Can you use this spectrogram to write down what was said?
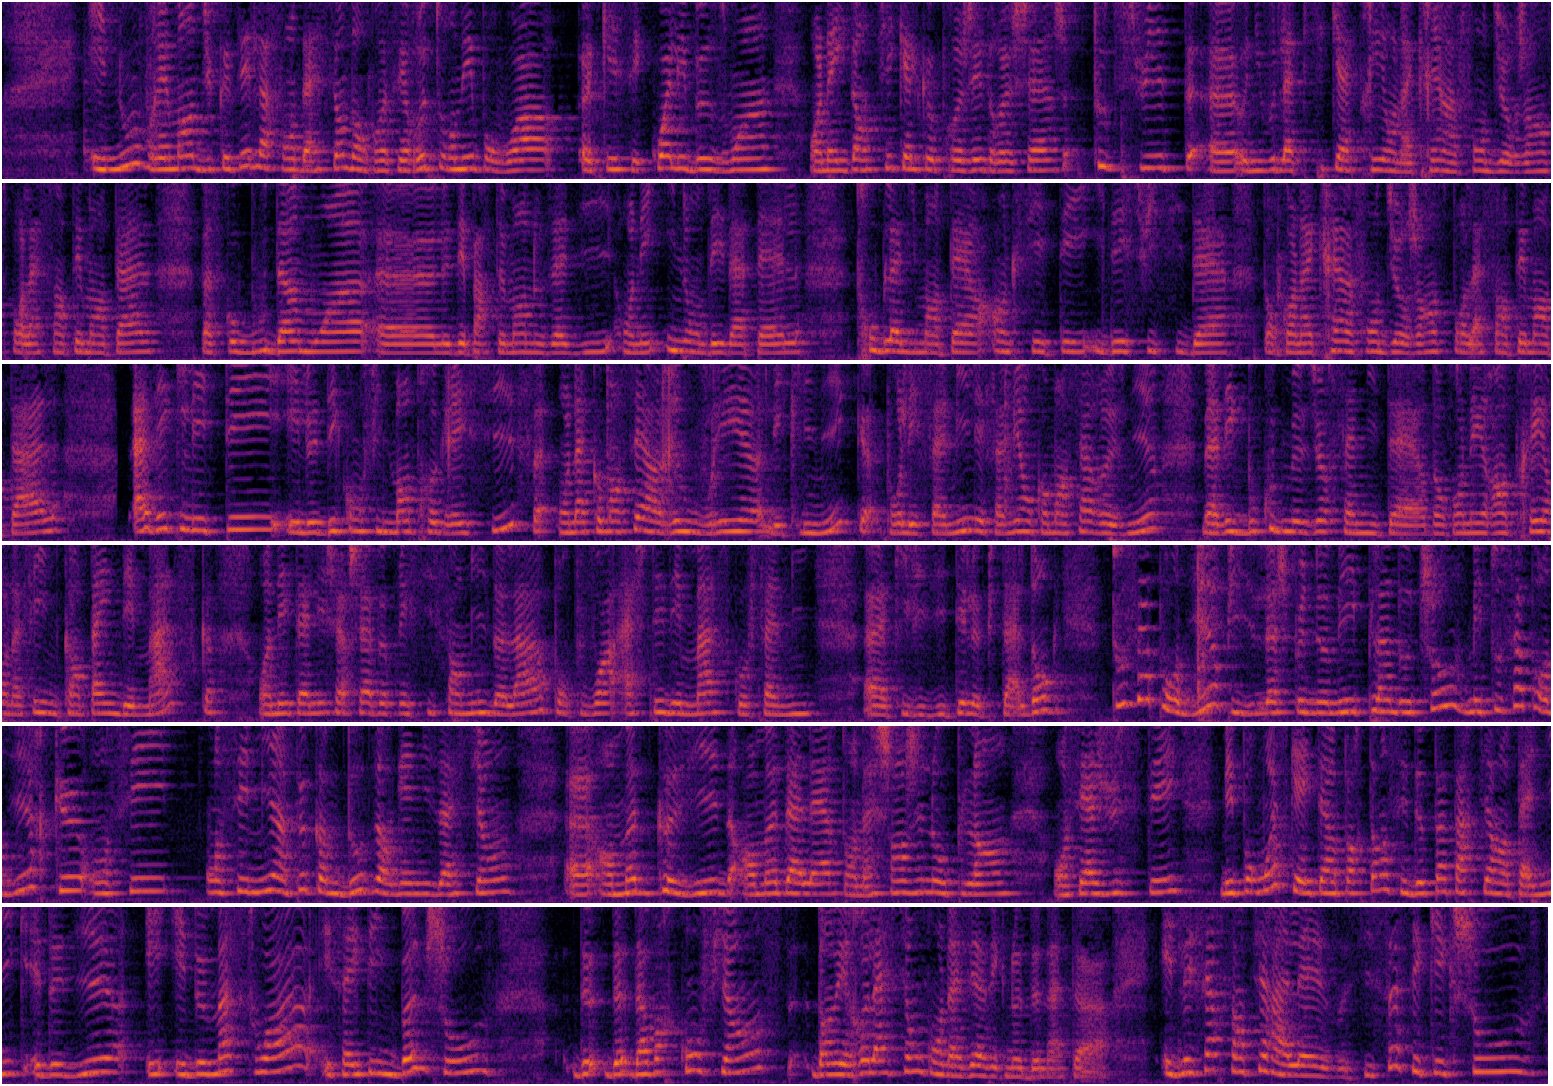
Et nous, vraiment, du côté de la fondation, donc on s'est retourné pour voir, OK, c'est quoi les besoins? On a identifié quelques projets de recherche. Tout de suite, euh, au niveau de la psychiatrie, on a créé un fonds d'urgence pour la santé mentale parce qu'au bout d'un mois, euh, le département nous a dit, on est inondé d'appels, troubles alimentaires, anxiété, idées suicidaires. Donc, on a créé un fonds d'urgence pour la santé mentale. Avec l'été et le déconfinement progressif, on a commencé à réouvrir les cliniques pour les familles. Les familles ont commencé à revenir, mais avec beaucoup de mesures sanitaires. Donc, on est rentré, on a fait une campagne des masques. On est allé chercher à peu près 600 000 dollars pour pouvoir acheter des masques aux familles euh, qui visitaient l'hôpital. Donc, tout ça pour dire, puis là, je peux nommer plein d'autres choses, mais tout ça pour dire qu'on s'est on s'est mis un peu comme d'autres organisations euh, en mode COVID, en mode alerte. On a changé nos plans, on s'est ajusté. Mais pour moi, ce qui a été important, c'est de ne pas partir en panique et de dire et, de m'asseoir, et ça a été une bonne chose, d'avoir confiance dans les relations qu'on avait avec nos donateurs et de les faire sentir à l'aise aussi. Ça, c'est quelque chose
